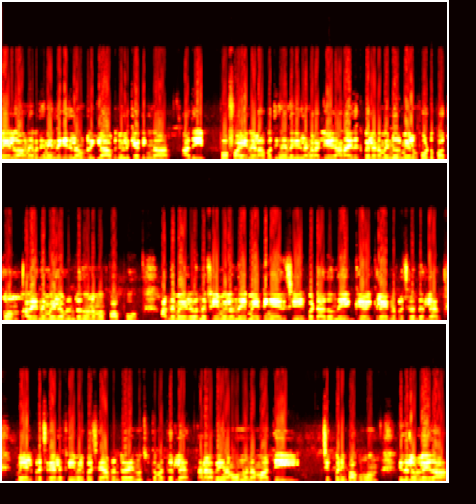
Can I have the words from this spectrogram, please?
மெயில் வாங்கினது பார்த்தீங்கன்னா இந்த கேஜிலாம் விட்ருக்கலாம் அப்படின்னு சொல்லி கேட்டிங்கன்னா அது இப்போ ஃபைனலாக பார்த்தீங்கன்னா இந்த கேஜிலாம் கிடக்கு. ஆனால் இதுக்கு பேரில் நம்ம இன்னொரு மெயிலும் போட்டு பார்த்தோம். அதே இந்த மெயில் அப்படின்றதும் நம்ம பார்ப்போம். அந்த மெயில் வந்து ஃபீமேல் வந்து மேட்டிங் ஆயிடுச்சு பட் அது வந்து எக்கே வைக்கல. என்ன பிரச்சனைன்னு தெரில மேல் பிரச்சனை இல்லை ஃபீமேல் பிரச்சனை அப்படின்றத இன்னும் சுத்தமாக தெரில அதனால் பார்த்தீங்கன்னா நம்ம ஒன்று ஒன்றா மாற்றி செக் பண்ணி பார்க்கணும். இதில் உள்ளது தான்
